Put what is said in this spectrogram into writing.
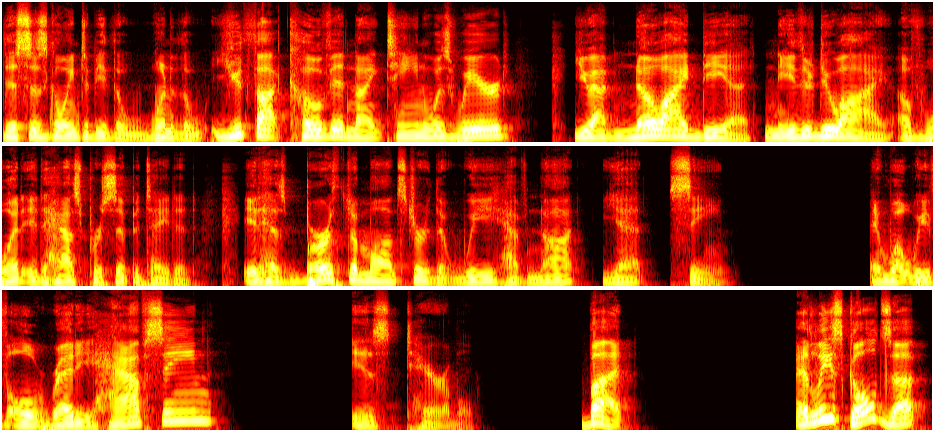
This is going to be the one of the you thought COVID-19 was weird. You have no idea, neither do I, of what it has precipitated. It has birthed a monster that we have not yet seen. And what we've already have seen is terrible. But at least gold's up.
